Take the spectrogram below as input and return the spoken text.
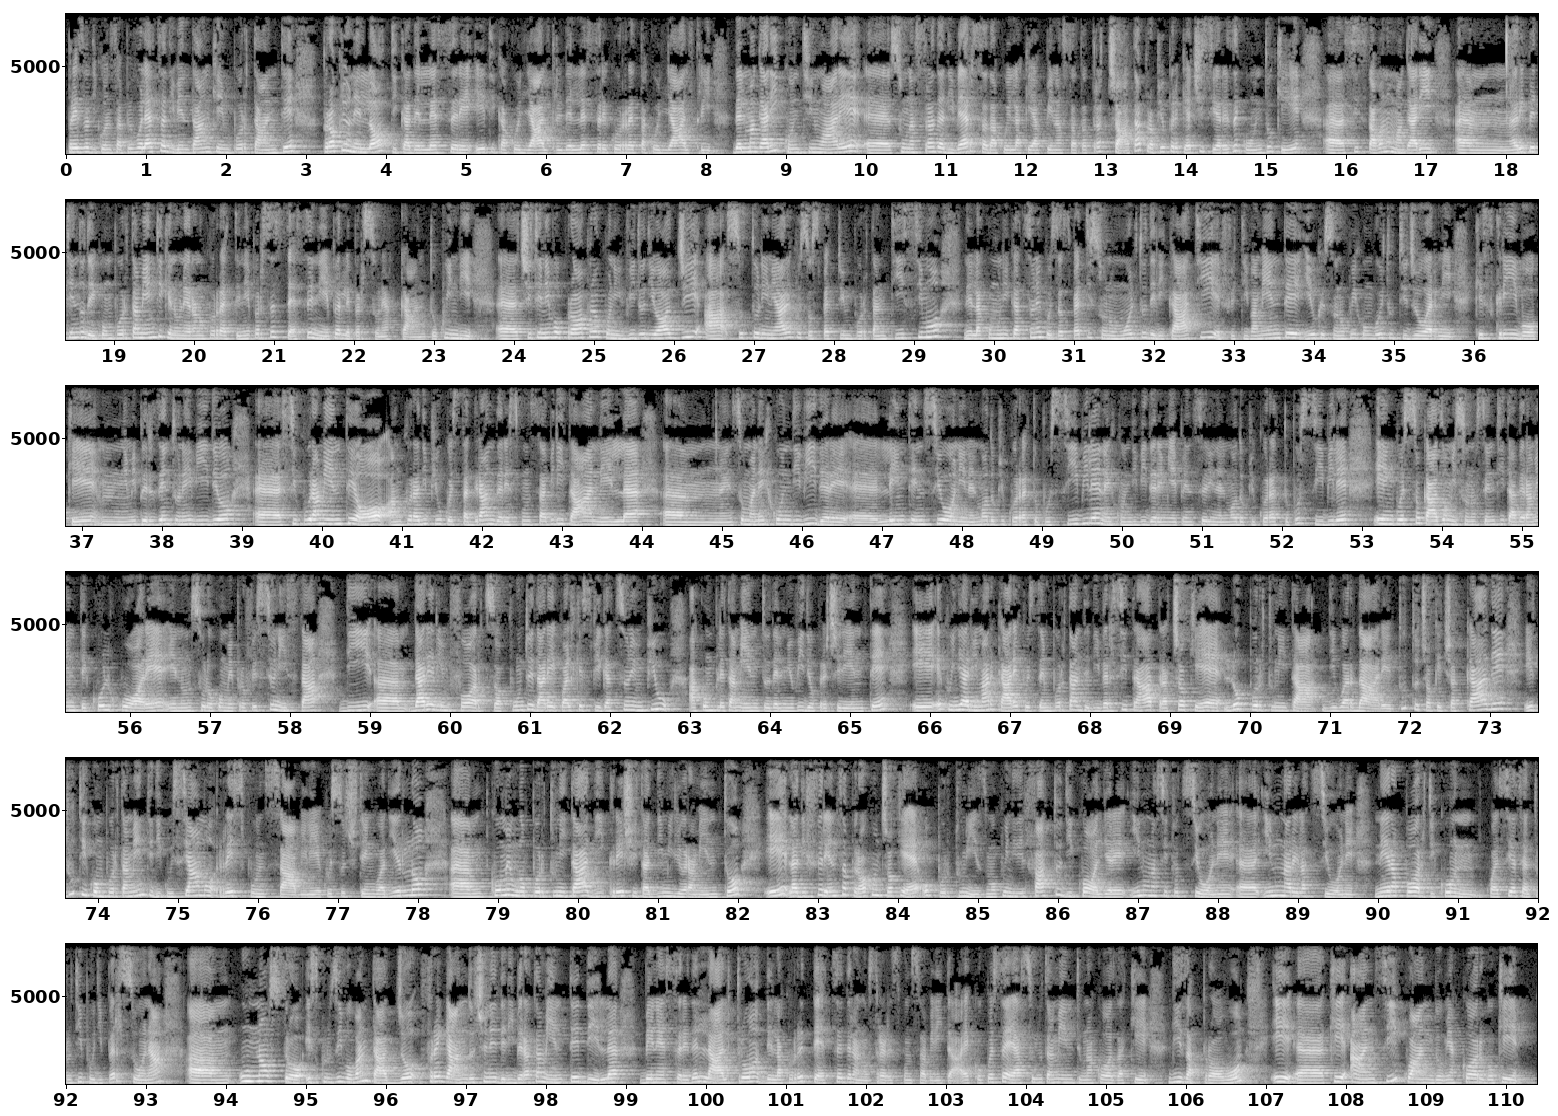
presa di consapevolezza diventa anche importante proprio nell'ottica dell'essere etica con gli altri, dell'essere corretta con gli altri, del magari continuare eh, su una strada diversa da quella che è appena stata tracciata, proprio perché ci si è rese conto che eh, si stavano magari ehm, ripetendo dei comportamenti che non erano corretti né per se stesse né per le persone accanto. Quindi eh, ci tenevo proprio con il video di oggi a sottolineare questo aspetto importantissimo nella comunicazione questi aspetti sono molto delicati, effettivamente io che sono qui con voi tutti i giorni, che scrivo, che mh, mm, mi presento nei video, eh, sicuramente ho ancora di più questa grande responsabilità nel, ehm, insomma, nel condividere eh, le intenzioni nel modo più corretto possibile, nel condividere i miei pensieri nel modo più corretto possibile e in questo caso mi sono sentita veramente col cuore e non solo come professionista di eh, dare rinforzo appunto e dare qualche spiegazione in più a completamento del mio video precedente e, e quindi a rimarcare questa importante diversità tra ciò che è l'opportunità di guardare tutto ciò che ci accade e tutti i comportamenti di cui siamo responsabili. E questo ci tengo a dirlo ehm, come un'opportunità di crescita, di miglioramento e la differenza però con ciò che è opportunismo, quindi il fatto di cogliere in una situazione, eh, in una relazione, nei rapporti con qualsiasi altro tipo di persona, um, un nostro esclusivo vantaggio fregandocene deliberatamente del benessere dell'altro, della correttezza e della nostra responsabilità. Ecco, questa è assolutamente una cosa che disapprovo e eh, che anzi quando mi accorgo che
